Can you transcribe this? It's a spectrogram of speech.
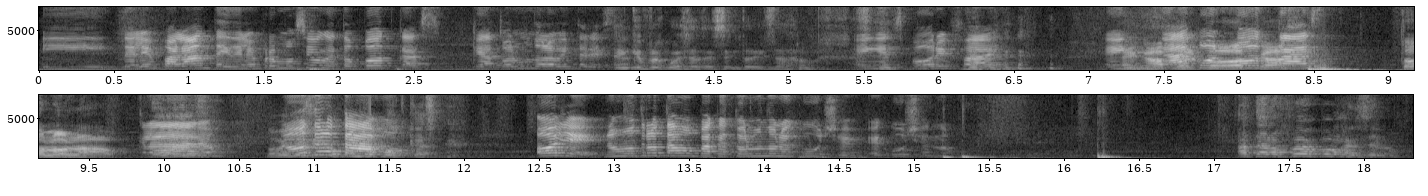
y denle para adelante y denle promoción a estos podcasts que a todo el mundo le va a interesar. ¿En qué frecuencia te sintonizaron? En Spotify, en, En Apple, Apple Podcast. Podcast. Todos los lados. Claro. 95 Nosotros estamos. podcast. Oye, nosotros estamos para que todo el mundo nos escuche. Escúchenos. hasta los feos pónganselo.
